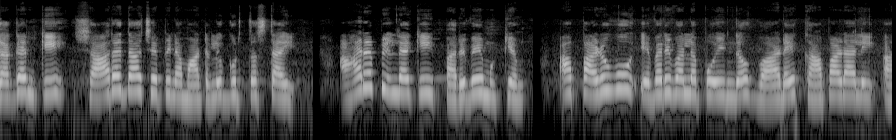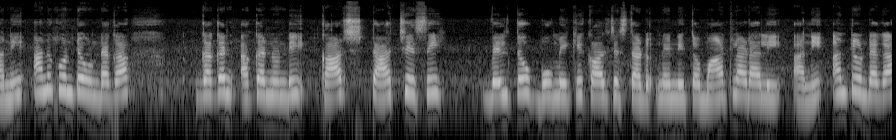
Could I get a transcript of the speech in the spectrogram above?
గగన్కి శారద చెప్పిన మాటలు గుర్తొస్తాయి. ఆడపిల్లకి పరువే ముఖ్యం. ఆ పరువు ఎవరి వల్ల పోయిందో వాడే కాపాడాలి అని అనుకుంటూ ఉండగా గగన్ అక్కడి నుండి కార్ స్టార్ట్ చేసి వెళ్తూ భూమికి కాల్ చేస్తాడు. నేను నీతో మాట్లాడాలి అని అంటుండగా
